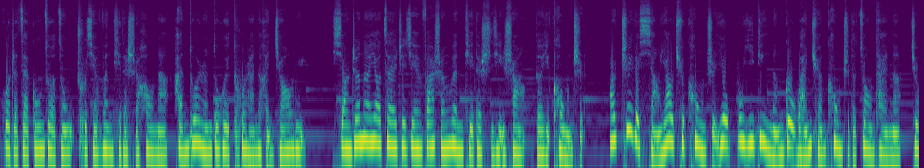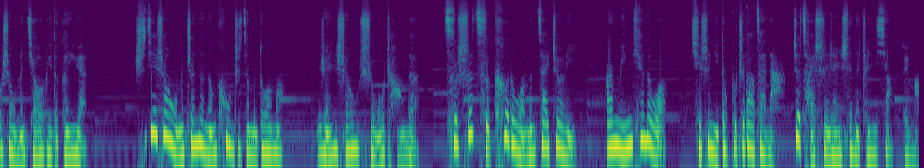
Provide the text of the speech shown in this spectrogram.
或者在工作中出现问题的时候呢，很多人都会突然的很焦虑，想着呢要在这件发生问题的事情上得以控制，而这个想要去控制又不一定能够完全控制的状态呢，就是我们焦虑的根源。实际上，我们真的能控制这么多吗？人生是无常的，此时此刻的我们在这里，而明天的我，其实你都不知道在哪，这才是人生的真相，对吗？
